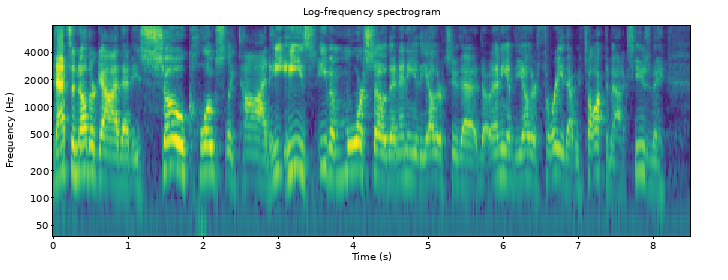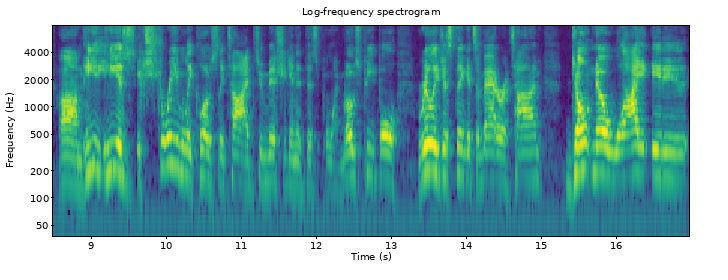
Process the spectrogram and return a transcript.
that's another guy that is so closely tied. He, he's even more so than any of the other two that any of the other three that we've talked about. Excuse me. Um, he, he is extremely closely tied to Michigan at this point. Most people really just think it's a matter of time. Don't know why it is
